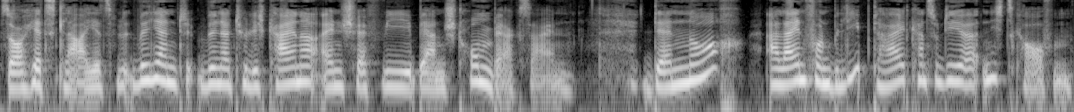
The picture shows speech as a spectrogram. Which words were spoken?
So, jetzt klar, jetzt will, will natürlich keiner ein Chef wie Bernd Stromberg sein. Dennoch Allein von Beliebtheit kannst du dir nichts kaufen.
